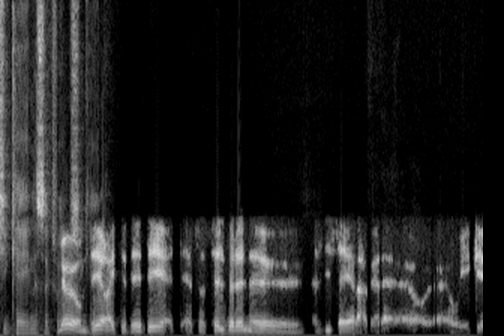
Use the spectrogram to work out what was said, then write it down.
chikane, seksuel Jo, jo, chikane. det er rigtigt. Det, det, altså selve den, øh, alle de sager, der har været, er jo, er jo ikke,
